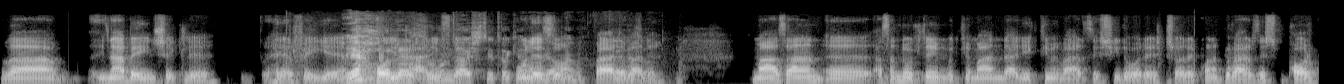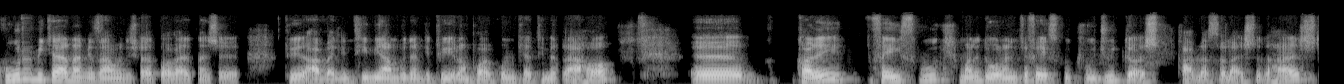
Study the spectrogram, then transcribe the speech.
و نه به این شکل حرفه یه هولزون داشتی تو که بله بله. مثلا اصلا نکته این بود که من در یک تیم ورزشی دوباره اشاره کنم که ورزش پارکور می‌کردم یه زمانی شاید باورت نشه. توی اولین تیمی هم بودم که توی ایران پارکور می‌کرد تیم رها. کاری فیسبوک مال دورانی که فیسبوک وجود داشت قبل از سال 88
